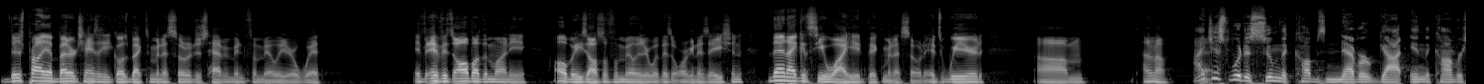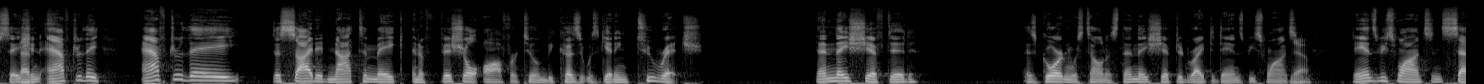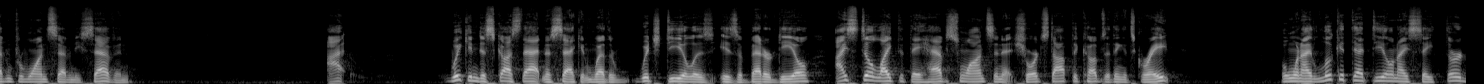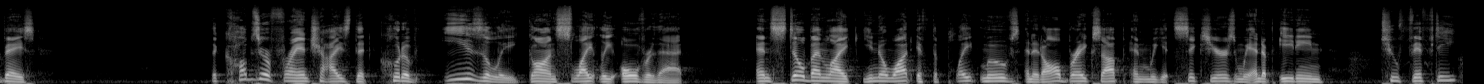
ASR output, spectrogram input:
There's probably a better chance that he goes back to Minnesota just having been familiar with. If if it's all about the money, oh, but he's also familiar with his organization, then I could see why he'd pick Minnesota. It's weird. Um, I don't know. I just would assume the Cubs never got in the conversation That's- after they after they decided not to make an official offer to him because it was getting too rich. Then they shifted, as Gordon was telling us, then they shifted right to Dansby Swanson. Dansby Swanson, seven for one seventy seven. I we can discuss that in a second whether which deal is is a better deal. I still like that they have Swanson at shortstop the Cubs. I think it's great. But when I look at that deal and I say third base, the Cubs are a franchise that could have easily gone slightly over that and still been like, you know what? If the plate moves and it all breaks up and we get six years and we end up eating 250,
